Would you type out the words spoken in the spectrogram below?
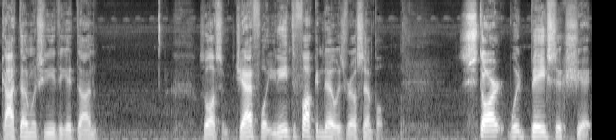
got done what she needed to get done. It's awesome. Jeff, what you need to fucking do is real simple. Start with basic shit.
